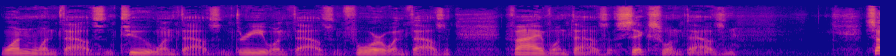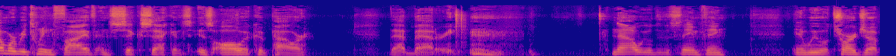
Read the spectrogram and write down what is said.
1, 1,000, 2, 1,000, 3, 1,000, 4, 1,000, 5, 1,000, 6, 1,000. Somewhere between 5 and 6 seconds is all it could power that battery. now we will do the same thing and we will charge up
